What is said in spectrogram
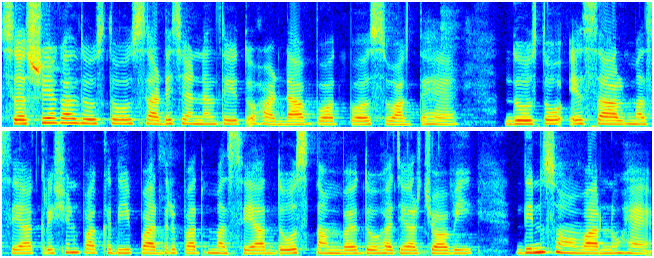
ਸਤਿ ਸ਼੍ਰੀ ਅਕਾਲ ਦੋਸਤੋ, ਸਾਡੇ ਚੈਨਲ ਤੇ ਤੁਹਾਡਾ ਬਹੁਤ-ਬਹੁਤ ਸਵਾਗਤ ਹੈ। ਦੋਸਤੋ, ਇਸ ਸਾਲ ਮੱਸਿਆ ਕ੍ਰਿਸ਼ਨ ਪੱਖ ਦੀ ਭਾਦਰਪਦ ਮੱਸਿਆ 2 ਸਤੰਬਰ 2024 ਦਿਨ ਸੋਮਵਾਰ ਨੂੰ ਹੈ।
